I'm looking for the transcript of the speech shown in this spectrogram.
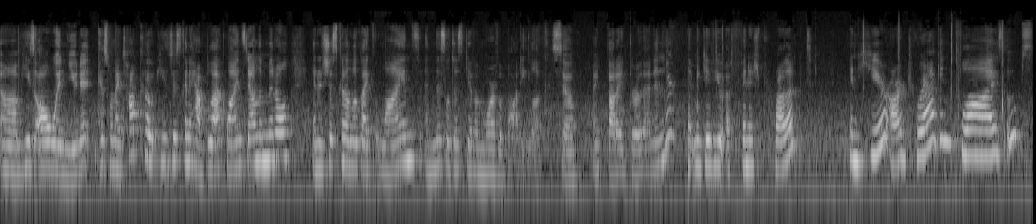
um, he's all one unit. Because when I top coat, he's just going to have black lines down the middle, and it's just going to look like lines, and this will just give him more of a body look. So I thought I'd throw that in there. Let me give you a finished product. And here are dragonflies. Oops.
